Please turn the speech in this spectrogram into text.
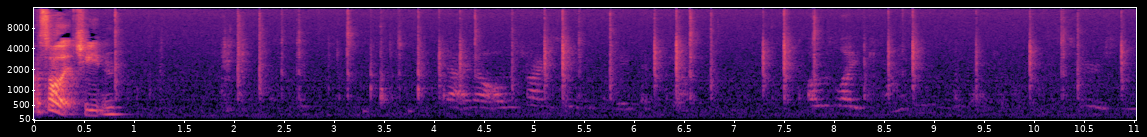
I saw that cheating. Yeah, I know. I was trying to see if we could make that jump. I was like, seriously.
